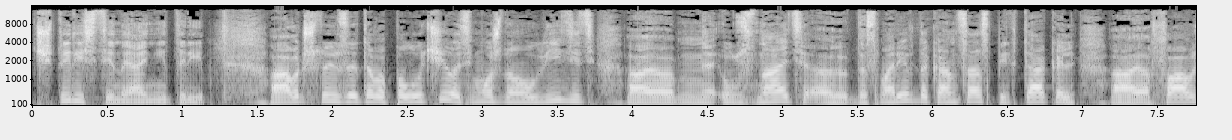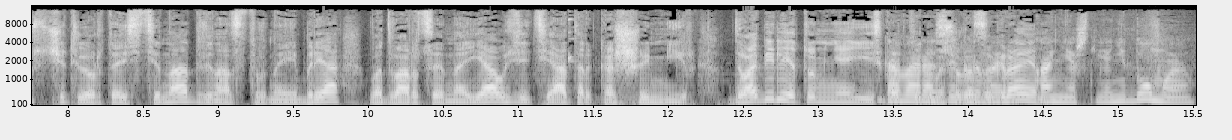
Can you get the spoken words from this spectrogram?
четыре стены, а не три. А вот что из этого получилось, можно увидеть, а, узнать, а, досмотрев до конца спектакль а, «Фауст. Четвертая стена» 12 ноября во дворце на Яузе, театр «Кашемир». Два билета у меня есть. Как Давай ты думаешь, разыграем? Конечно, я не думаю.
